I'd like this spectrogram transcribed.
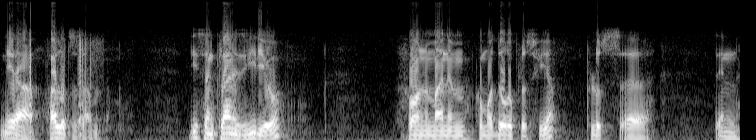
Ja, hallo zusammen. Dies ist ein kleines Video von meinem Commodore Plus 4 plus, äh, den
